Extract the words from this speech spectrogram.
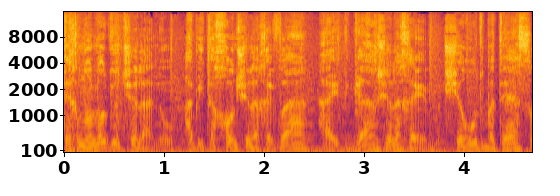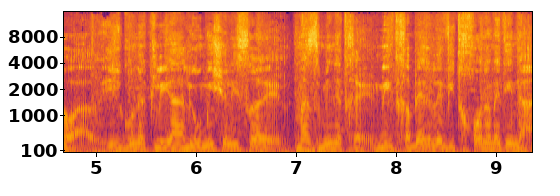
הטכנולוגיות שלנו, הביטחון של החברה, האתגר שלכם. שירות בתי הסוהר, ארגון הכלייה הלאומי של ישראל, מזמין אתכם להתחבר לביטחון המדינה.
